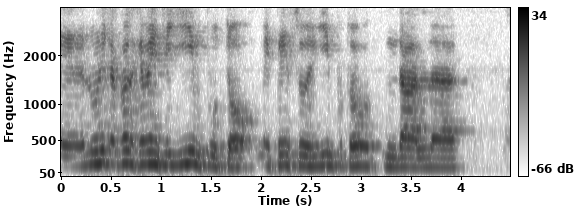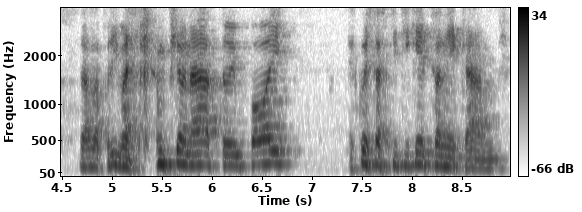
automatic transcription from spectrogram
eh, l'unica cosa che avete gli input, e penso gli input dal, dalla prima di campionato in poi, è questa stitichezza nei cambi.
